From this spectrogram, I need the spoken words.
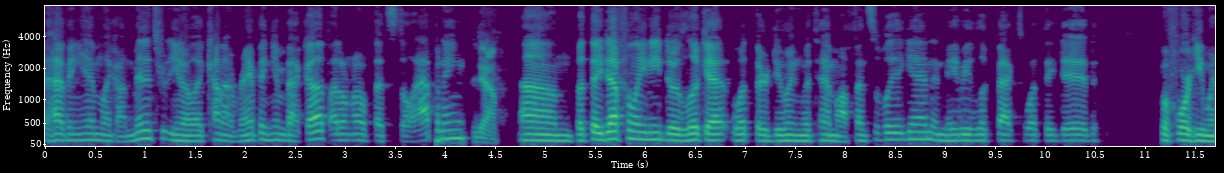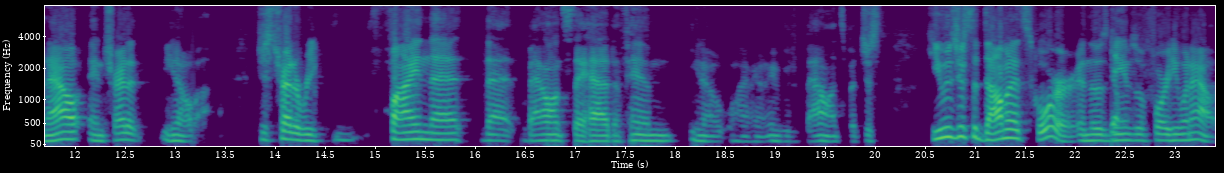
having him like on minutes you know like kind of ramping him back up i don't know if that's still happening Yeah. um but they definitely need to look at what they're doing with him offensively again and maybe look back to what they did before he went out and try to you know just try to re- find that that balance they had of him you know I don't know balance but just he was just a dominant scorer in those Yep. games before he went out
